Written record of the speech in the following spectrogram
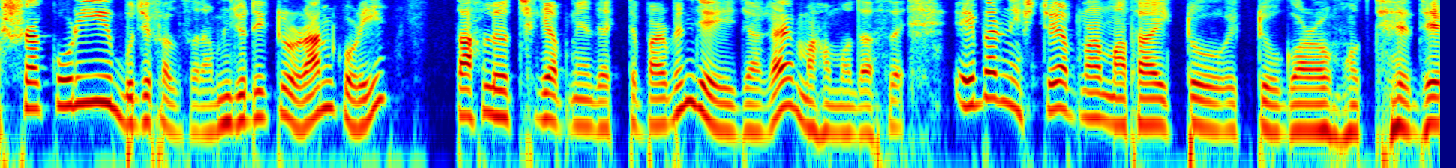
আশা করি বুঝে ফেলছেন। আমি যদি একটু রান করি তাহলে হচ্ছে কি আপনি দেখতে পারবেন যে এই জায়গায় মাহমুদ আছে। এবার নিশ্চয়ই আপনার মাথা একটু একটু গরম হচ্ছে যে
